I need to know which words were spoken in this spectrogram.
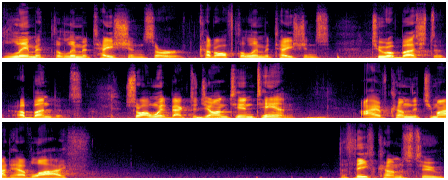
limit the limitations or cut off the limitations to abundance. So I went back to John 10 10. I have come that you might have life the thief comes to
